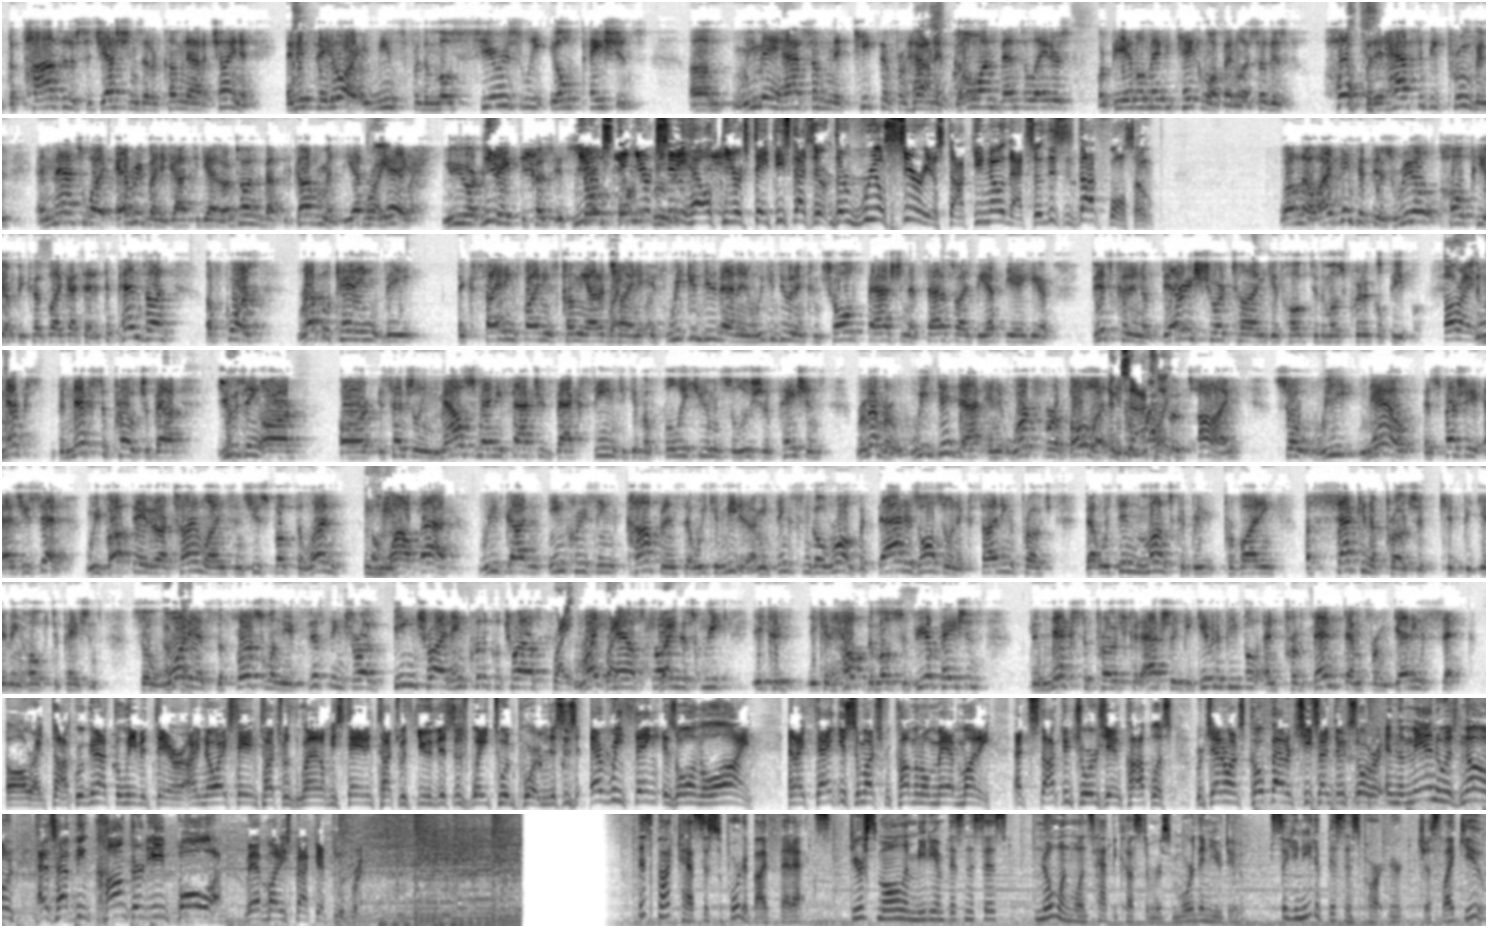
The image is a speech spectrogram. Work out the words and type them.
the positive suggestions that are coming out of China. And if they are, it means for the most seriously ill patients, um, we may have something that keep them from having to go on ventilators or be able to maybe take them off ventilators. So there's hope, but it has to be proven, and that's why everybody got together. I'm talking about the government, the FDA, Right. New York New- State, because it's New so York State, New York City it. Health, New York State. These guys are they're real serious, Doc. You know that. So this is not false hope. Well, no, I think that there's real hope here because, like I said, it depends on, of course, replicating the exciting findings coming out of Right. China. If we can do that and we can do it in controlled fashion that satisfies the FDA here, this could, in a very short time, give hope to the most critical people. All right. The next, the next approach about using our are essentially mouse manufactured vaccine to give a fully human solution to patients. Remember, we did that and it worked for Ebola exactly. in record time. So we now, especially as you said, we've updated our timeline since you spoke to Len mm-hmm. a while back. We've gotten increasing confidence that we can meet it. I mean, things can go wrong, but that is also an exciting approach that within months could be providing a second approach that could be giving hope to patients. So okay. one is the first one, the existing drug being tried in clinical trials right, right, right now, starting right. this week. It could it could help the most severe patients. The next approach could actually be given to people and prevent them from getting sick. All right, Doc, we're going to have to leave it there. I know I stay in touch with Len. I'll be staying in touch with you. This is way too important. This is everything is on the line. And I thank you so much for coming on Mad Money. That's Dr. George Yancopoulos, Regeneron's co-founder, chief scientific officer, and the man who is known as having conquered Ebola. Mad Money's back after the break. This podcast is supported by FedEx. Dear small and medium businesses, no one wants happy customers more than you do. So you need a business partner just like you.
